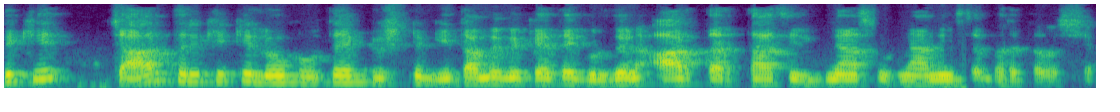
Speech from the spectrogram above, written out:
देखिए, चार तरीके के लोग होते हैं, कृष्ण गीता में भी कहते हैं, गुरुदेव आर्त अर्थात जिज्ञासु ज्ञानी से भरत अवश्य।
